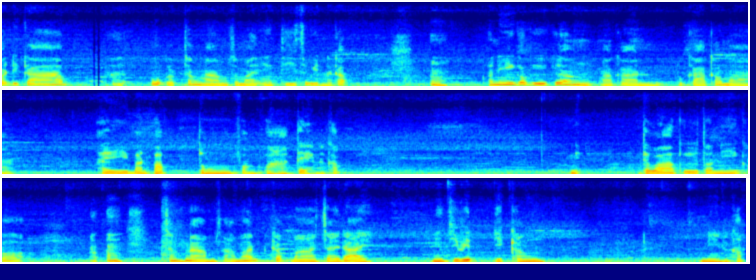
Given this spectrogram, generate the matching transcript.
วัสดีครับพบกับช่างงามสมัยเอทีสวินนะครับอันนี้ก็คือเครื่องอาการลูกค้าเข้ามา ไอ้บานปั๊บตรงฝั่งขวาแตกนะครับนี่แต่ว่าคือตอนนี้ก็ช่างงามสามารถกลับมาใช้ได้ มีชีวิตอีกครั้งนี่นะครับ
